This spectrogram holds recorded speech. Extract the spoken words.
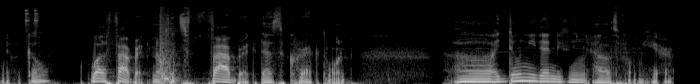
There we go. Well, fabric. No, it's fabric. That's the correct one. Uh, I don't need anything else from here.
